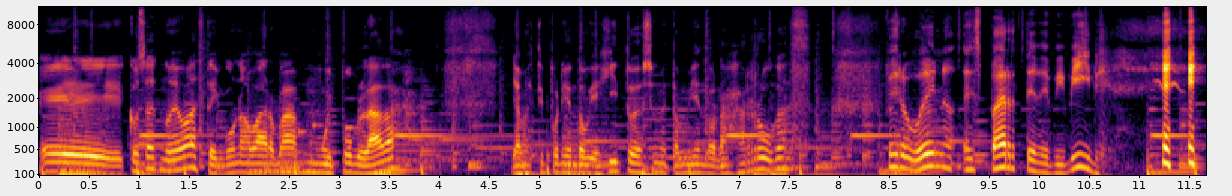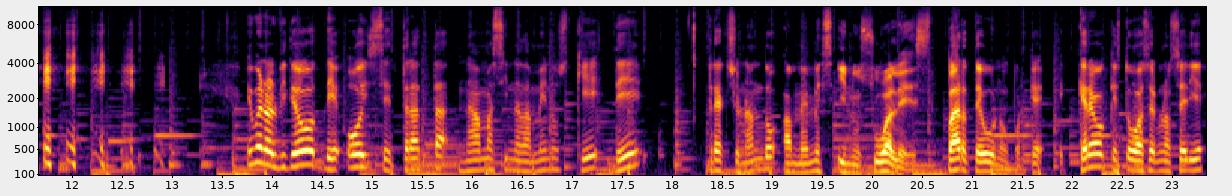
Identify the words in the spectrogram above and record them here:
Eh, cosas nuevas, tengo una barba muy poblada. Ya me estoy poniendo viejito, ya se me están viendo las arrugas. Pero bueno, es parte de vivir. Y bueno, el video de hoy se trata nada más y nada menos que de reaccionando a memes inusuales. Parte 1, porque creo que esto va a ser una serie.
